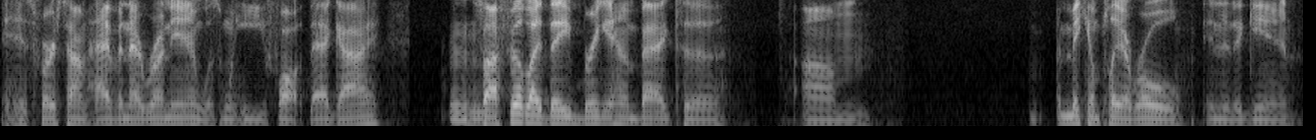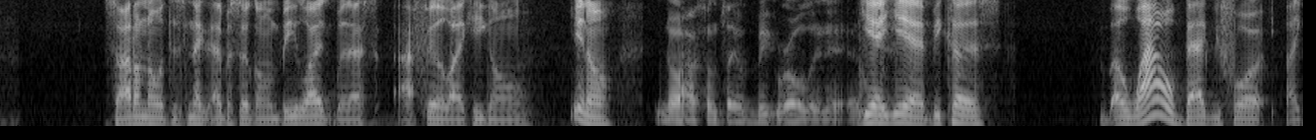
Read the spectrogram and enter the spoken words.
and his first time having that run in was when he fought that guy. Mhm. So I feel like they bringing him back to um make him play a role in it again. So I don't know what this next episode gonna be like, but that's I feel like he gonna you know you know, have some type of big role in it. yeah least. yeah because a while back before like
